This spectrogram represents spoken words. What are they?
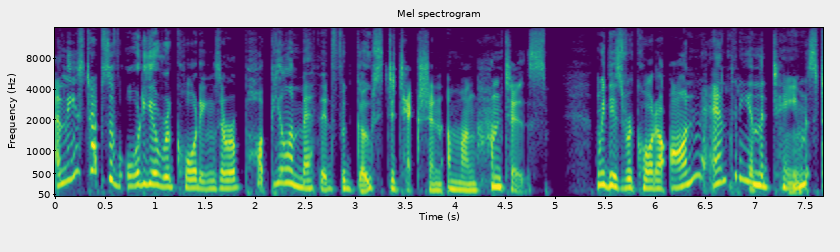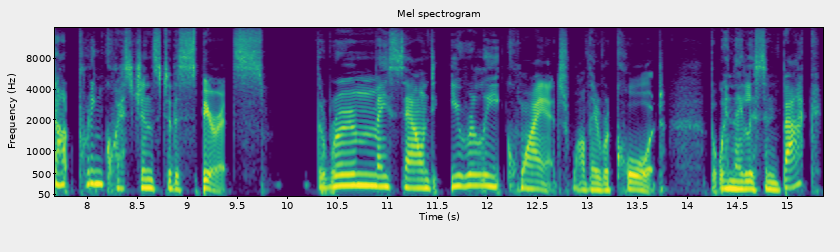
And these types of audio recordings are a popular method for ghost detection among hunters. With his recorder on, Anthony and the team start putting questions to the spirits. The room may sound eerily quiet while they record, but when they listen back,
